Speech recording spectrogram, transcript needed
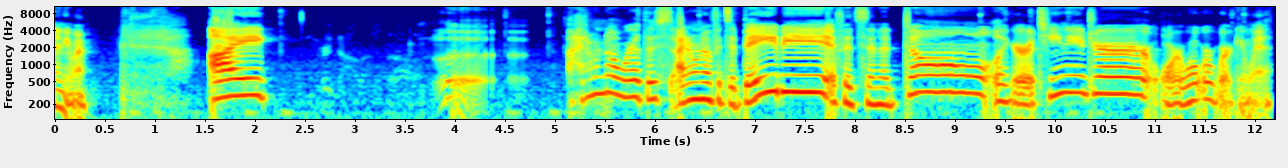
Anyway. I... Uh, I don't know where this, I don't know if it's a baby, if it's an adult, like, or a teenager, or what we're working with.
